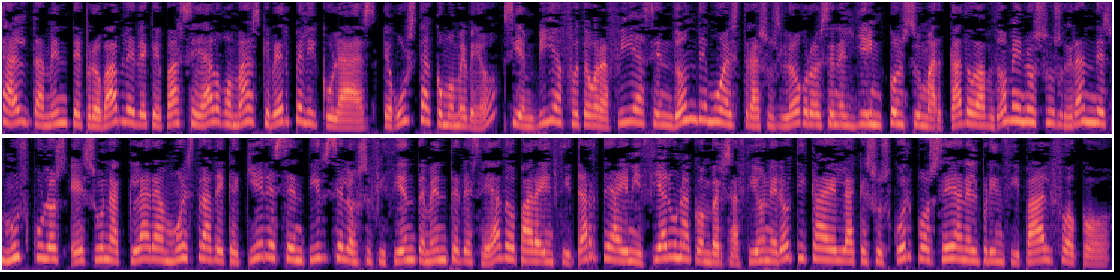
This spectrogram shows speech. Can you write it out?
altamente probable de que pase algo más que ver películas. ¿Te gusta cómo me veo? Si envía fotografías en donde muestra sus logros en el gym con su marcado abdomen o sus grandes músculos, es una clara muestra de que quiere sentirse lo suficientemente deseado para incitarte a iniciar una conversación erótica en la que sus cuerpos sean el principal foco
